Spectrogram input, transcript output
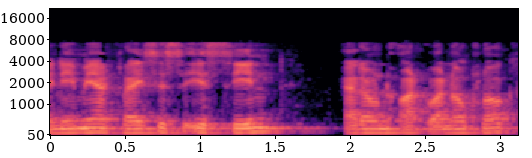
anemia crisis is seen around 1 o'clock.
